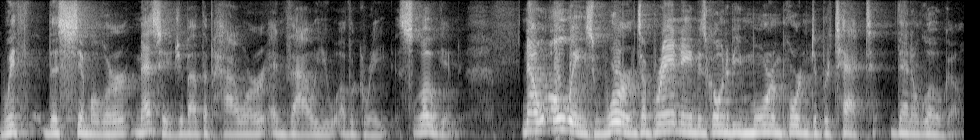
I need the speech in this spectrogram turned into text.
with the similar message about the power and value of a great slogan. Now, always words, a brand name is going to be more important to protect than a logo.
